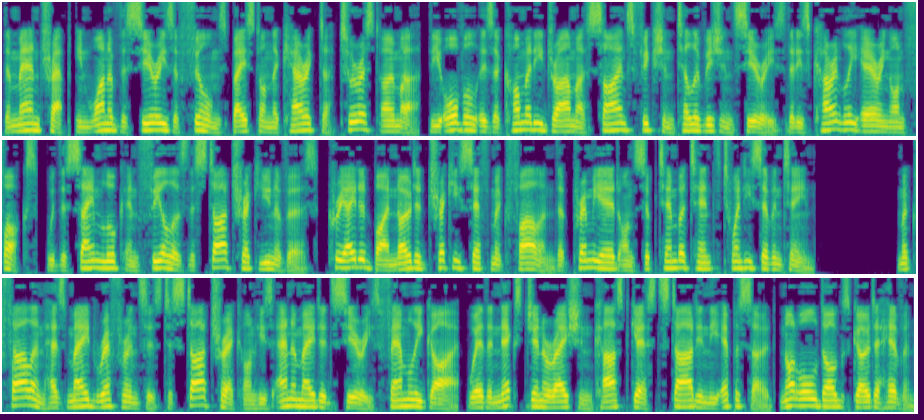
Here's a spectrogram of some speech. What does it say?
The Man Trap in one of the series of films based on the character Tourist Omar. The Orville is a comedy-drama science fiction television television series that is currently airing on Fox, with the same look and feel as the Star Trek universe, created by noted Trekkie Seth MacFarlane that premiered on September 10, 2017. MacFarlane has made references to Star Trek on his animated series Family Guy, where the Next Generation cast guest starred in the episode Not All Dogs Go to Heaven.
